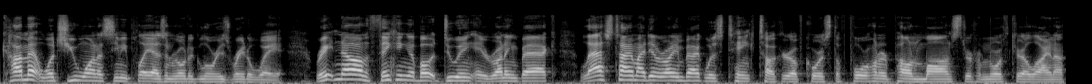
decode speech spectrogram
comment what you want to see me play as in Road to Glories right away. Right now I'm thinking about doing a running back. Last time I did a running back was Tank Tucker, of course, the 400 pound monster from North Carolina,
